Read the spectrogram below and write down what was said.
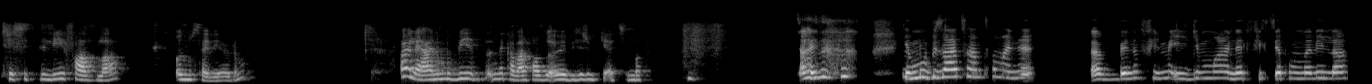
Çeşitliliği fazla. Onu seviyorum. Öyle yani bu bir ne kadar fazla övebilirim ki açın bakın. Aynen. ya bu bir zaten tam hani e, benim filme ilgim var. Netflix yapımlarıyla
